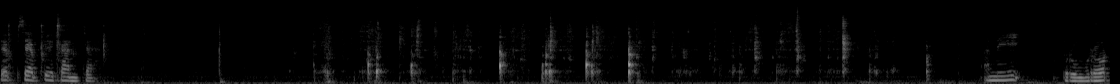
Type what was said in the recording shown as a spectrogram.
จ้ะแซ่บๆด้วยกันจ้ะอันนี้ปรุงรส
